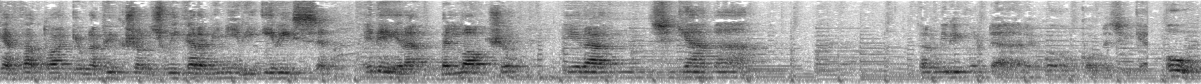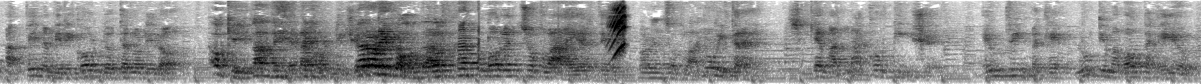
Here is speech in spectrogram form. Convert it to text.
che ha fatto anche una fiction sui carabinieri, Iris, ed era belloccio, era, mm, si chiama, fammi ricordare, oh, come si chiama? Oh, appena mi ricordo te lo dirò. Ok, va bene, però ricordalo. Lorenzo Flaherty. Lorenzo Fly. Noi tre, si chiama La Cornice, è un film che l'ultima volta che io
